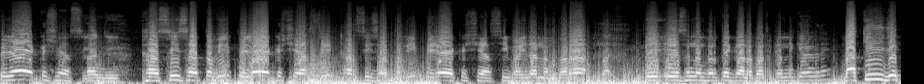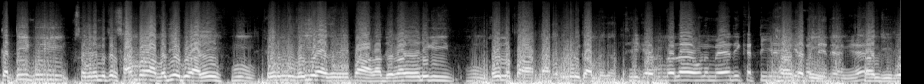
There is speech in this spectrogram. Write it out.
50186 ਹਾਂਜੀ। 88720 50186 88720 50186 ਬਾਈ ਦਾ ਨੰਬਰ ਆ। ਤੇ ਇਸ ਨੰਬਰ ਤੇ ਗੱਲਬਾਤ ਕਰਨੀ ਕਿਵੇਂ ਵੀਰੇ ਬਾਕੀ ਜੇ ਕੱਟੀ ਕੋਈ ਸਜਣ ਮਿੱਤਰ ਸਾਂਭਾ ਵਧੀਆ ਕੋਈ ਆ ਜਾਏ ਹੂੰ। ਫਿਰ ਉਹਨੂੰ ਵਧੀਆ ਜਿਵੇਂ ਭਾਅ ਦਾ ਦੇਵਾਂਗੇ ਹੂੰ। ਕਿ ਫੁੱਲ ਪਾ ਕਰ ਉਹ ਨਹੀਂ ਕੰਮ ਹੈਗਾ ਠੀਕ ਹੈ ਵੀ ਮਤਲਬ ਹੁਣ ਮੈਂ ਦੀ ਕੱਟੀ ਹਾਂ, ਜਿਹੜੀ ਆਪਾਂ ਕੱਟੀ। ਦੇ ਦਿਆਂਗੇ ਹੈਂ? ਹਾਂਜੀ, ਦੇ।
